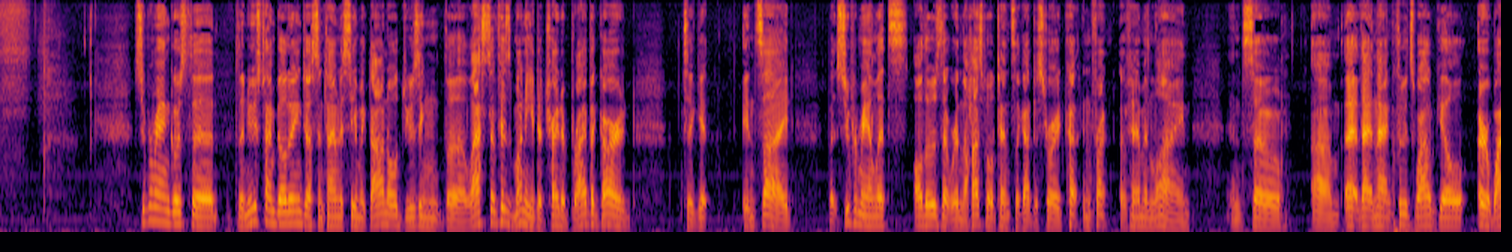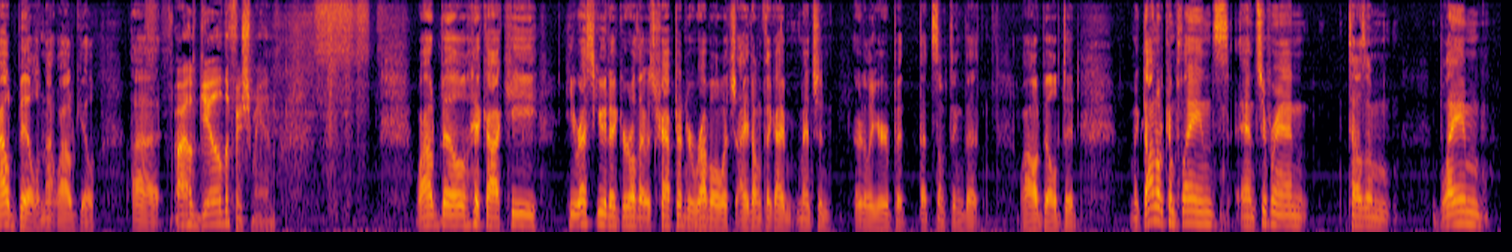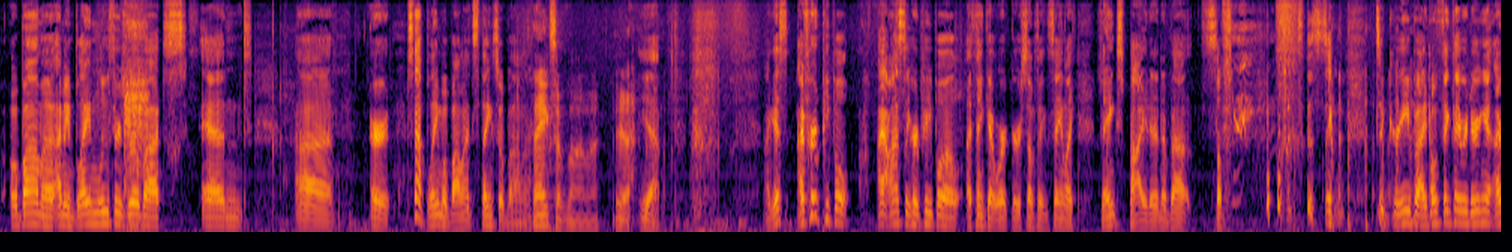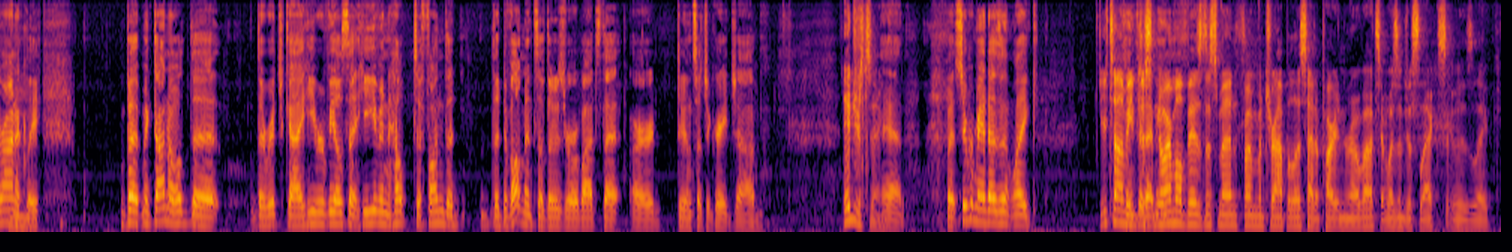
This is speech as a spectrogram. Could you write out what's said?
Superman goes to the News Time building just in time to see McDonald using the last of his money to try to bribe a guard to get inside. But Superman lets all those that were in the hospital tents that got destroyed cut in front of him in line, and so um, uh, that and that includes Wild Gill or Wild Bill, not Wild Gill. Wild Gill the Fishman. Wild Bill Hickok, he he rescued a girl that was trapped under rubble, which I don't think I mentioned earlier, but that's something that Wild Bill did. McDonald complains, and Superman tells him blame Obama. I mean, blame Luthor's robots, and uh, or it's not blame Obama, it's thanks Obama. Thanks, Obama. Yeah. Yeah. I guess I've heard people. I honestly heard people. I think at work or something saying like, "Thanks Biden" about something to the same degree, but I don't think they were doing it ironically. Mm. But McDonald, the the rich guy, he reveals that he even helped to fund the the developments of those robots that are doing such a great job. Interesting. Yeah, but Superman doesn't like You're telling me that just that means- normal businessmen from Metropolis had a part in robots? It wasn't just Lex. It was like.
